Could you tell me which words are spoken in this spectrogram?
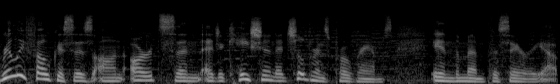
really focuses on arts and education and children's programs in the Memphis area.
